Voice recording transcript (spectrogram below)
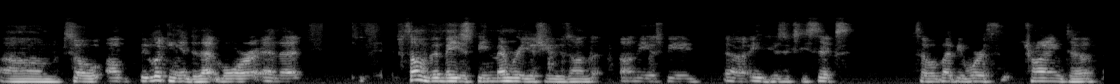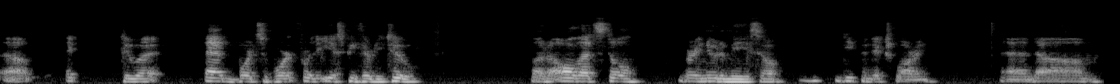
Um, so I'll be looking into that more. And that some of it may just be memory issues on the, on the ESP uh, 8266. So it might be worth trying to uh, to uh, add board support for the ESP32. But uh, all that's still very new to me, so deep into exploring. And um,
